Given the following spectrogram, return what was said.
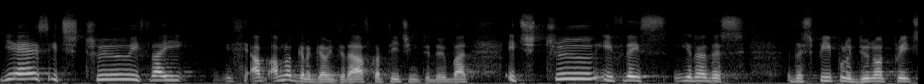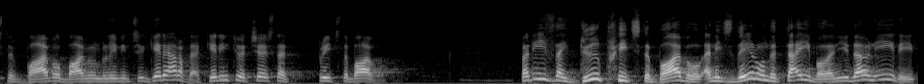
yes, it's true if they. I'm not going to go into that. I've got teaching to do, but it's true if there's, you know, this, this people who do not preach the Bible, Bible believing. To get out of that. Get into a church that preach the Bible. But if they do preach the Bible and it's there on the table and you don't eat it,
